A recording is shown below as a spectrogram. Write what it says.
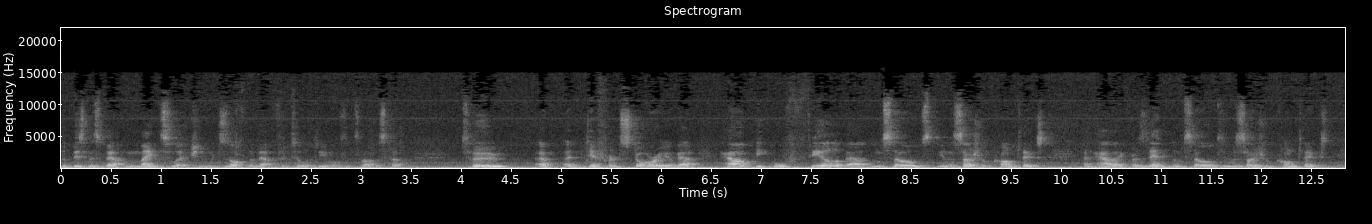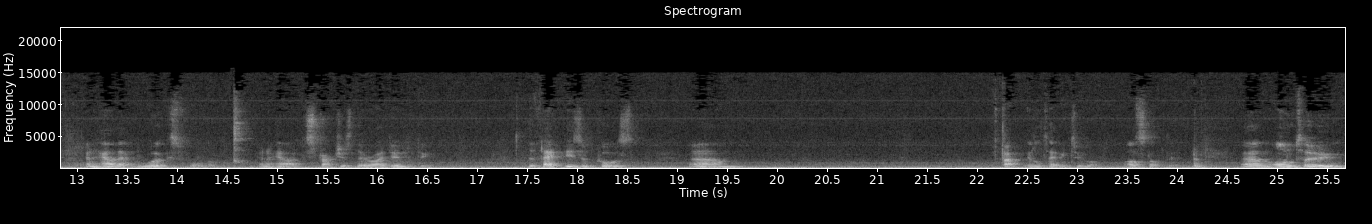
the business about mate selection, which is often about fertility and all sorts of other stuff, to a, a, different story about how people feel about themselves in a social context and how they present themselves in a social context and how that works for them and how it structures their identity. The fact is, of course, um, oh, it'll take me too long. I'll stop there. Um, on to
